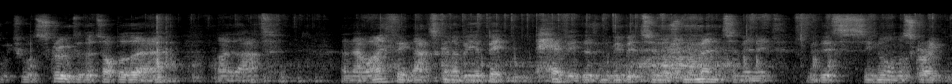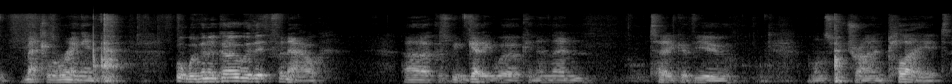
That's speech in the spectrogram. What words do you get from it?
which will screw to the top of there like that and now I think that's going to be a bit heavy, there's going to be a bit too much momentum in it with this enormous great metal ring in it. but we're going to go with it for now because uh, we can get it working and then take a view once we try and play it.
